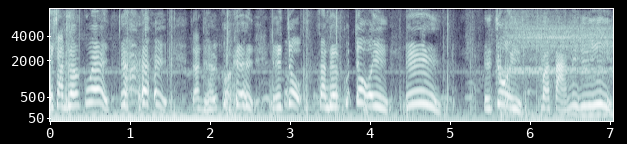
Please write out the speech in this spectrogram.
Eh sandal kue. sandal kue. Eh cuk, sandalku cuk. Eh. Eh. Eh cuk, eh. matane iki.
